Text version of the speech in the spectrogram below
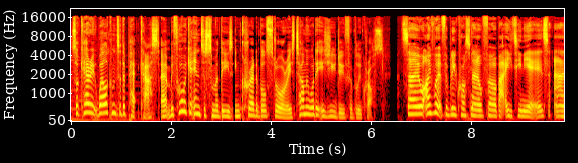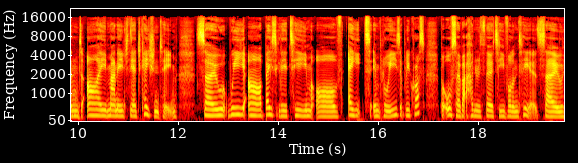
So, Kerry, welcome to the Petcast. Uh, before we get into some of these incredible stories, tell me what it is you do for Blue Cross. So I've worked for Blue Cross now for about 18 years and mm-hmm. I manage the education team. So we are basically a team of eight employees at Blue Cross, but also about 130 volunteers. So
